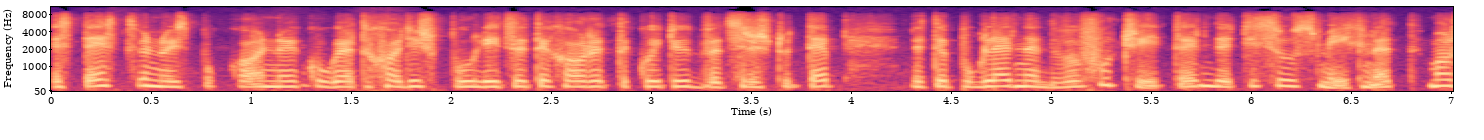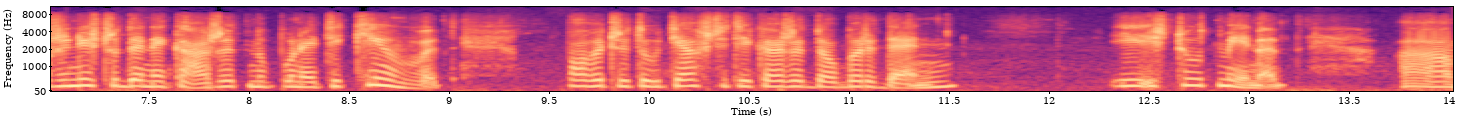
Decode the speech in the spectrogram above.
естествено и спокойно е, когато ходиш по улицата, хората, които идват срещу теб, да те погледнат в очите, да ти се усмихнат. Може нищо да не кажат, но поне ти кимват. Повечето от тях ще ти кажат добър ден и ще отминат. А,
